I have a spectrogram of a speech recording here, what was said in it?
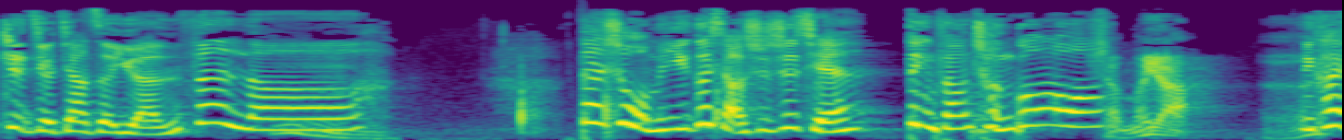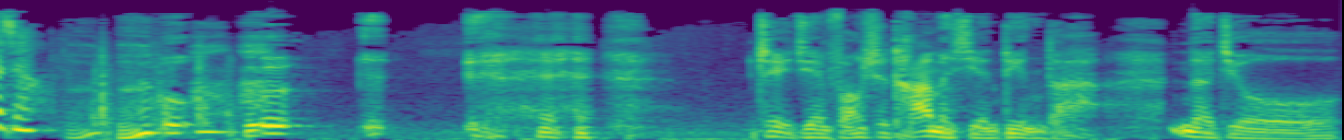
这就叫做缘分喽。但是我们一个小时之前订房成功了哦。什么呀？你看一下，呃，这间房是他们先订的，那就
